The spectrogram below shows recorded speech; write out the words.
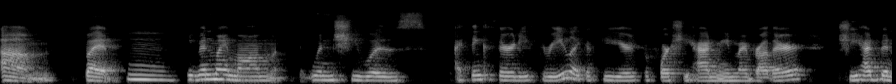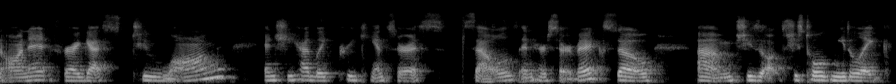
Um, but mm. even my mom, when she was, I think 33, like a few years before she had me and my brother, she had been on it for, I guess, too long. And she had like precancerous cells in her cervix. So um, she's she's told me to like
